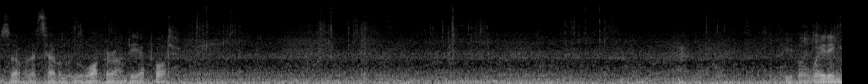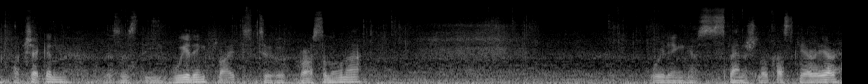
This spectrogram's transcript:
So let's have a little walk around the airport. Waiting for check-in. This is the Vueling flight to Barcelona. Vueling is a Spanish low-cost carrier.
